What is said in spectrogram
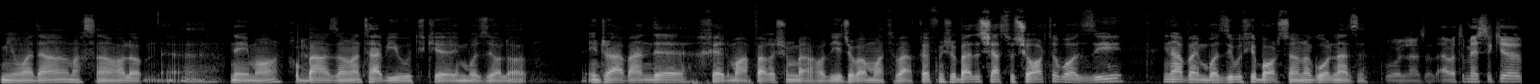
می اومدن مخصوصا حالا نیمار. خب بعضی من طبیعی بود که این بازی حالا این روند خیلی موفقشون به حال یه جا با متوقف میشه بعد 64 تا بازی این اولین بازی بود که بارسلونا گل نزد. گل نزد. البته مسی که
